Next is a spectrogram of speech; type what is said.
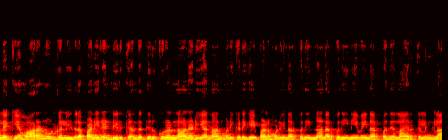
இலக்கியம். அறநூல்கள் இதில் பனிரெண்டு இருக்குது அந்த திருக்குறள் நாலடியார் நான்மணி கடிகை பழமொழி நற்பது இன்னா நற்பது இனியவை நற்பது எல்லாம் இருக்கு இல்லைங்களா?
